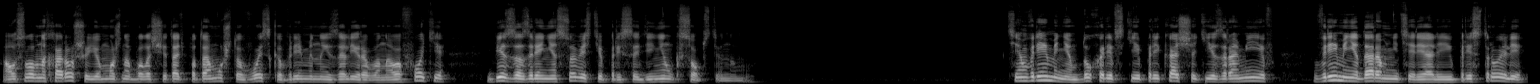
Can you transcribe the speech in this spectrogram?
а условно хорошей ее можно было считать потому, что войско временно изолированного Фоки без зазрения совести присоединил к собственному. Тем временем духаревские приказчики из Ромеев времени даром не теряли и пристроили,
